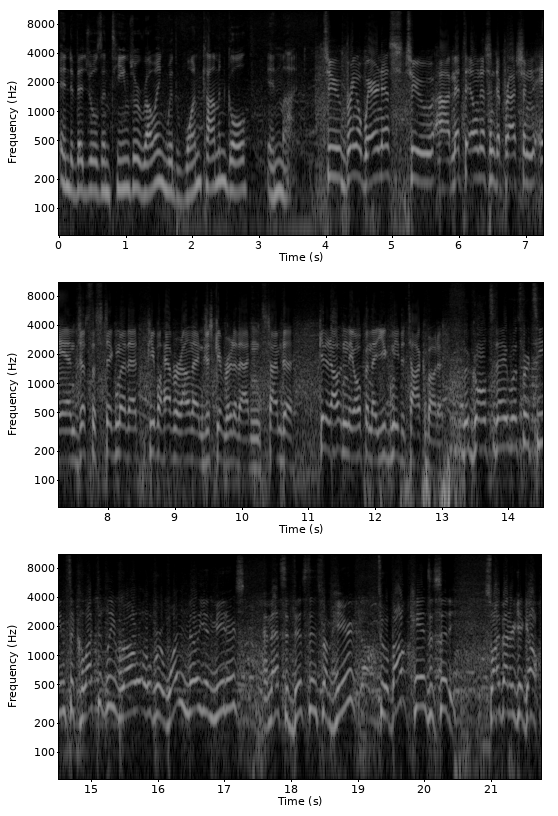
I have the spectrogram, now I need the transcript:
Individuals and teams were rowing with one common goal in mind to bring awareness to uh, mental illness and depression and just the stigma that people have around that and just get rid of that. And it's time to get it out in the open that you need to talk about it. The goal today was for teams to collectively row over 1 million meters, and that's the distance from here to about Kansas City. So I better get going.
